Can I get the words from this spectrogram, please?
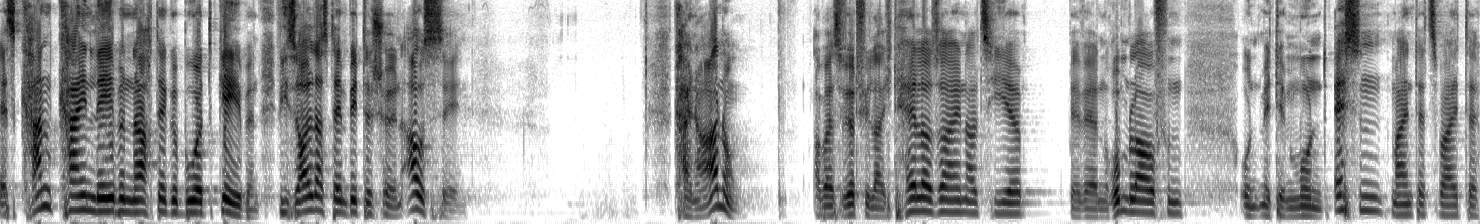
Es kann kein Leben nach der Geburt geben. Wie soll das denn bitte schön aussehen? Keine Ahnung, aber es wird vielleicht heller sein als hier. Wir werden rumlaufen und mit dem Mund essen, meint der Zweite.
